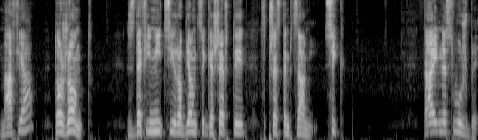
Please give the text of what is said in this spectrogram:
Mafia to rząd z definicji robiący geszefty z przestępcami. SIK. Tajne służby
